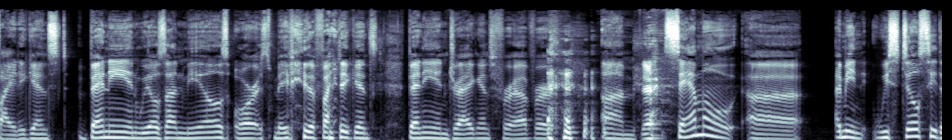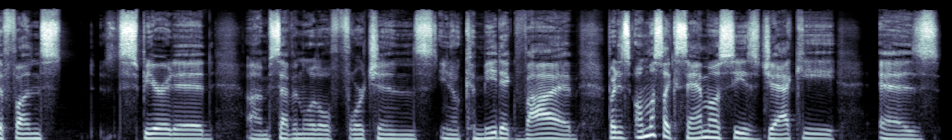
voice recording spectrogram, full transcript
fight against Benny and Wheels on Meals, or it's maybe the fight against Benny and Dragons Forever. Um, yeah. Sammo, uh, I mean, we still see the fun, spirited, um, Seven Little Fortunes, you know, comedic vibe, but it's almost like Sammo sees Jackie as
